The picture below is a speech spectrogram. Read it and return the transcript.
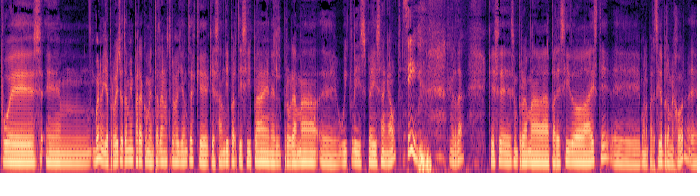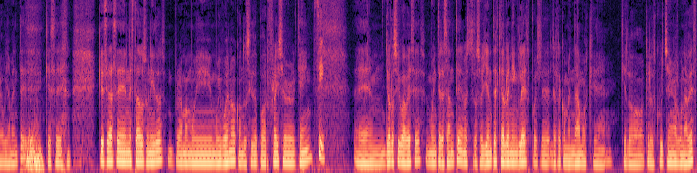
Pues em, bueno, y aprovecho también para comentarle a nuestros oyentes que, que Sandy participa en el programa eh, Weekly Space Hangout. Sí. ¿Verdad? que es, un programa parecido a este, eh, bueno, parecido pero mejor, eh, obviamente, eh, que, se, que se hace en Estados Unidos, un programa muy, muy bueno, conducido por Fraser Kane. Sí. Em, yo lo sigo a veces, muy interesante. Nuestros oyentes que hablen inglés, pues les recomendamos que, que, lo, que lo escuchen alguna vez.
